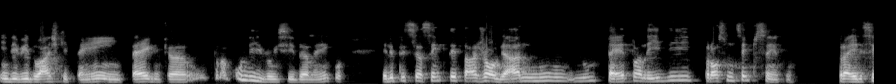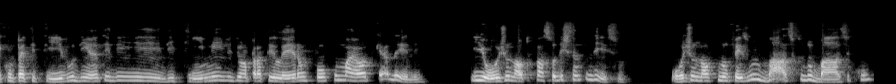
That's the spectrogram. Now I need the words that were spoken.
individuais que tem, técnica, o próprio nível em si do elenco, ele precisa sempre tentar jogar num, num teto ali de próximo de 100%, para ele ser competitivo diante de, de times de uma prateleira um pouco maior do que a dele. E hoje o Náutico passou distante disso. Hoje o Náutico não fez um básico do básico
